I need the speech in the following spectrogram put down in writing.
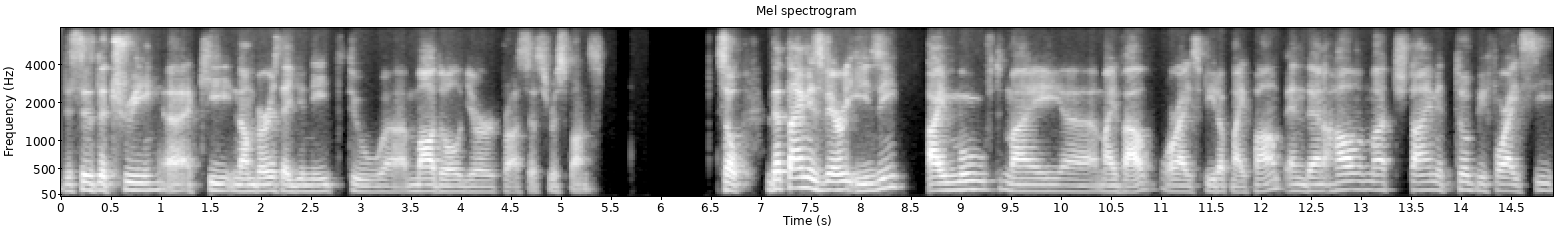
This is the three uh, key numbers that you need to uh, model your process response. So the time is very easy. I moved my uh, my valve or I speed up my pump and then how much time it took before I see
